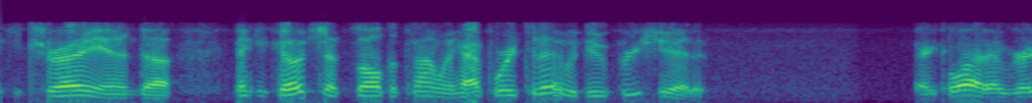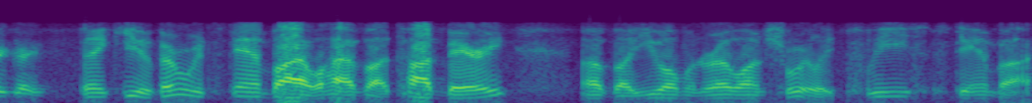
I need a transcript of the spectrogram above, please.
Thank you, Trey, and uh, thank you, Coach. That's all the time we have for you today. We do appreciate it. Thanks a lot. Have a great day. Thank you. If everyone would stand by, we'll have uh, Todd Berry of uh, UL Monroe on shortly. Please stand by.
